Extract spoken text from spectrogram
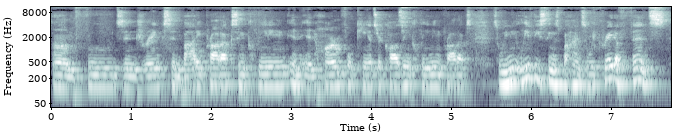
um, foods and drinks and body products and cleaning and, and harmful cancer causing cleaning products. So we leave these things behind. So we create a fence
